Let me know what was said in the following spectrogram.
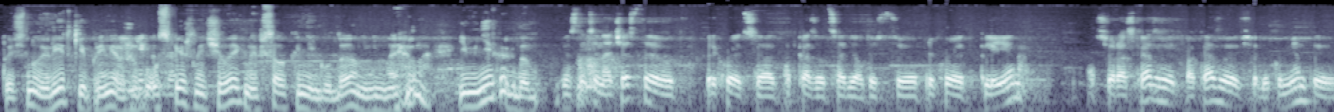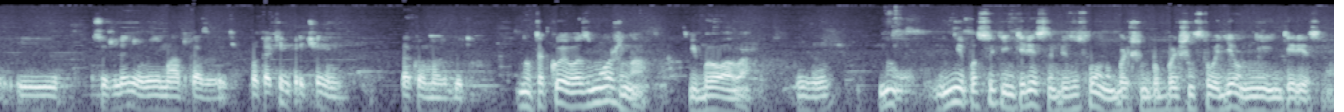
То есть, ну, редкие примеры, чтобы успешный человек написал книгу, да, ну, наверное, им некогда. Константин, а часто вот приходится отказываться от дел? То есть, э, приходит клиент, все рассказывает, показывает, все документы, и к сожалению, вы ему отказываете. По каким причинам такое может быть? Ну, такое возможно и бывало. Угу. Ну, мне, по сути, интересно, безусловно, большинство дел мне интересно.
